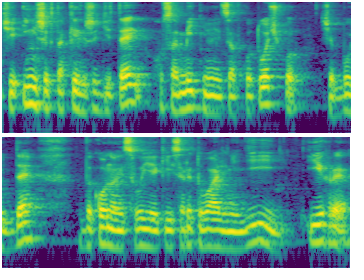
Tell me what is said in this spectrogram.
чи інших таких же дітей, усамітнюються в куточку, чи будь-де, виконують свої якісь ритуальні дії, ігри,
